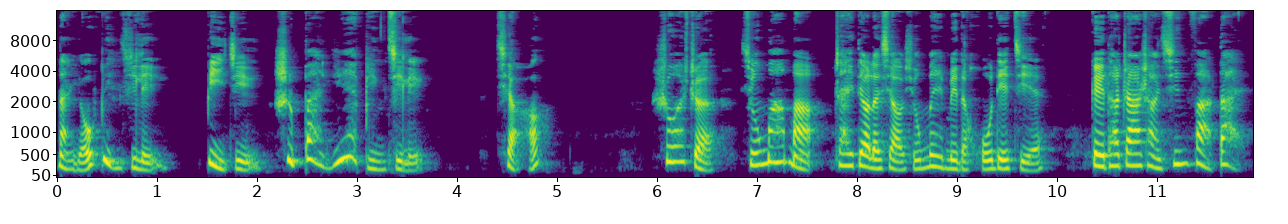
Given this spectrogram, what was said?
奶油冰激凌，毕竟是半夜冰激凌。瞧，说着，熊妈妈摘掉了小熊妹妹的蝴蝶结，给她扎上新发带。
